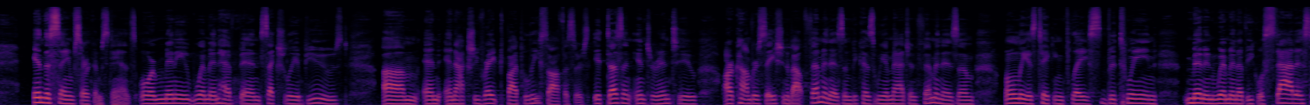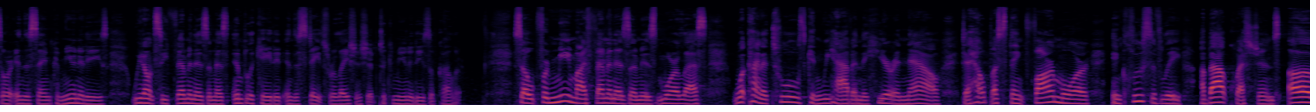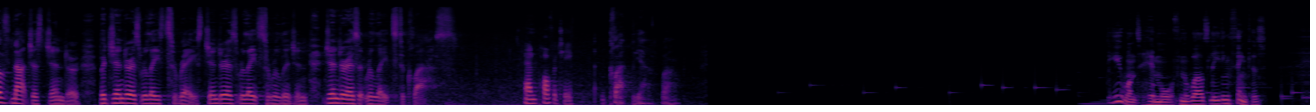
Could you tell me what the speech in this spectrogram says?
in the same circumstance, or many women have been sexually abused um, and, and actually raped by police officers. It doesn't enter into our conversation about feminism because we imagine feminism only as taking place between men and women of equal status or in the same communities. We don't see feminism as implicated in the state's relationship to communities of color. So for me, my feminism is more or less what kind of tools can we have in the here and now to help us think far more inclusively about questions of not just gender, but gender as relates to race, gender as relates to religion, gender as it relates to class. And poverty. Class, yeah, well. Do you want to hear more from the world's leading thinkers?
